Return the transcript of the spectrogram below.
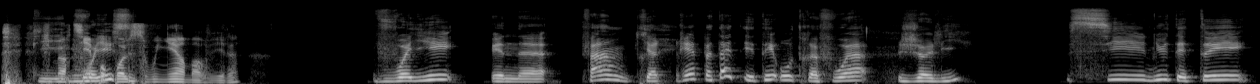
Puis Je me retiens pour pas le swinguer en me revirant. vous voyez une euh, femme qui aurait peut-être été autrefois jolie si n'eût été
